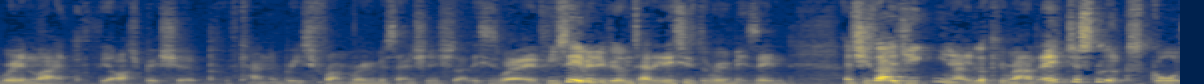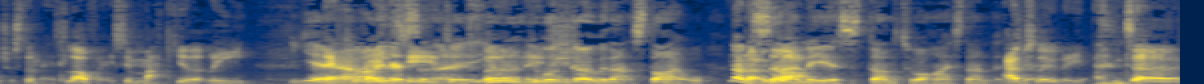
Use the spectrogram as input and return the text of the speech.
we're in like the Archbishop of Canterbury's front room, essentially. She's like, "This is where if you see him interview on telly, this is the room it's in." And she's like, you, you know, looking around, and it just looks gorgeous, doesn't it? It's lovely. It's immaculately Yeah, I mean, uh, and you, you wouldn't go with that style. No, no, It certainly it's done to a high standard. yeah. Absolutely. And uh,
